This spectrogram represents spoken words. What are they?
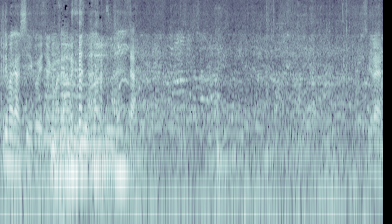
Terima kasih kuenya kemarin. 31 Ya. Siren.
